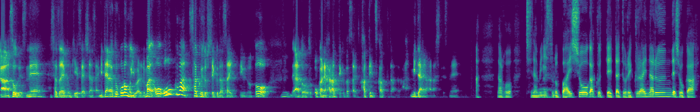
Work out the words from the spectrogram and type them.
あそうですね。謝罪文掲載しなさいみたいなところも言われる。まあ、お多くは削除してくださいっていうのと、うんあと、お金払ってください。勝手に使ってたんだから。みたいな話ですね。なるほど。ちなみにその賠償額って一体どれくらいになるんでしょうか？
